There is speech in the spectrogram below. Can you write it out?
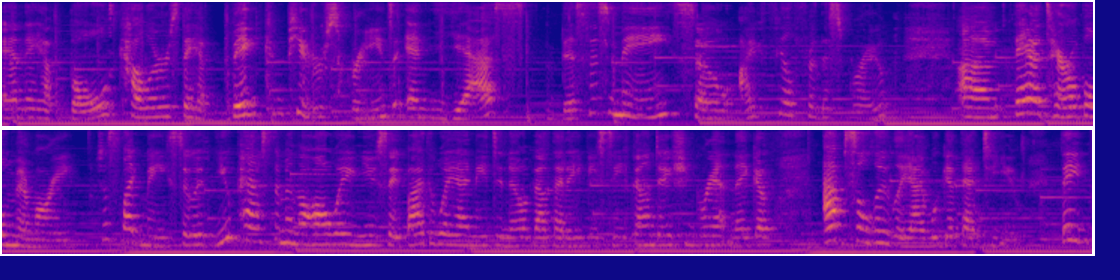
and they have bold colors. They have big computer screens and yes, this is me, so I feel for this group. Um, they have a terrible memory, just like me. So if you pass them in the hallway and you say, by the way, I need to know about that ABC Foundation grant, and they go, absolutely, I will get that to you. They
